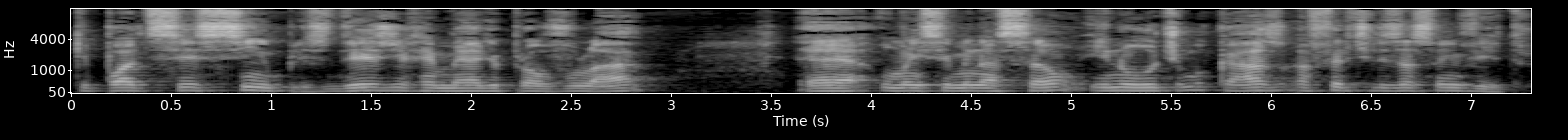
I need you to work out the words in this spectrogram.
que pode ser simples, desde remédio para ovular, é, uma inseminação e, no último caso, a fertilização in vitro.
